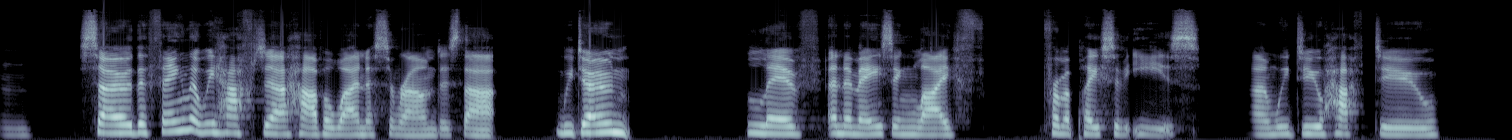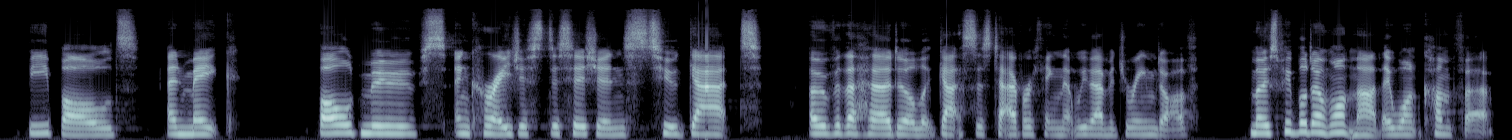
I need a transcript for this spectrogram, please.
hmm. So the thing that we have to have awareness around is that we don't live an amazing life from a place of ease and we do have to be bold and make bold moves and courageous decisions to get over the hurdle that gets us to everything that we've ever dreamed of. Most people don't want that. They want comfort.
